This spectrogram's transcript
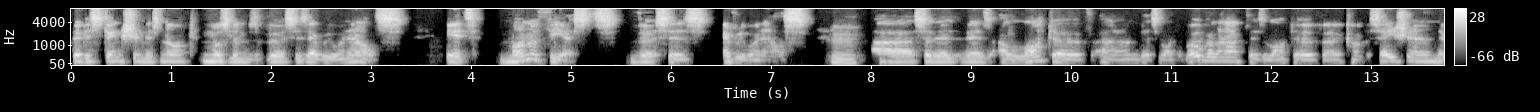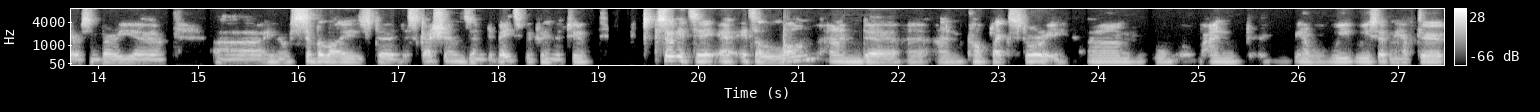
the distinction is not Muslims versus everyone else; it's monotheists versus everyone else. Hmm. Uh, so there, there's a lot of um, there's a lot of overlap. There's a lot of uh, conversation. There are some very uh, uh you know civilized uh, discussions and debates between the two. So it's a it's a long and uh, and complex story, um, and you know we we certainly have to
